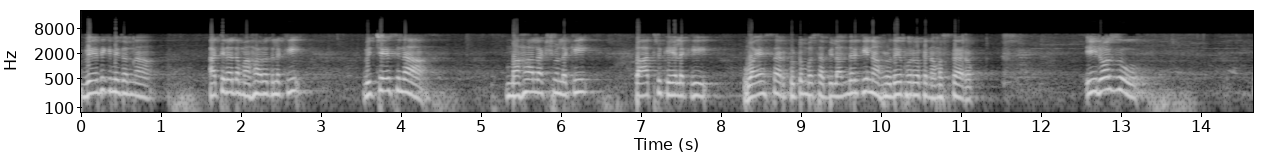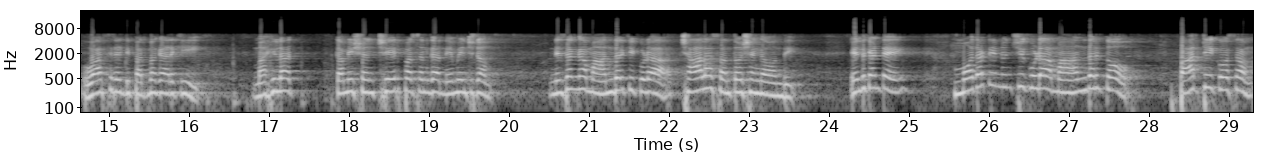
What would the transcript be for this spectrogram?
వేదిక మీద ఉన్న అతిరథ మహారథులకి విచ్చేసిన మహాలక్ష్ములకి పాత్రికేయులకి వైఎస్ఆర్ కుటుంబ సభ్యులందరికీ నా హృదయపూర్వక నమస్కారం. ఈరోజు వాసిరెడ్డి పద్మ గారికి మహిళా కమిషన్ చైర్పర్సన్గా నియమించడం నిజంగా మా అందరికీ కూడా చాలా సంతోషంగా ఉంది. ఎందుకంటే మొదటి నుంచి కూడా మా అందరితో పార్టీ కోసం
